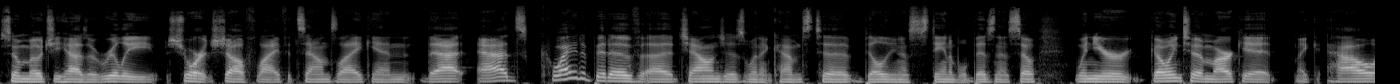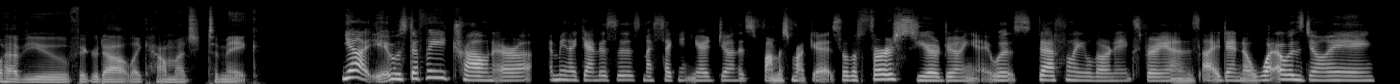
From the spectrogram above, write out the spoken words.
So mochi has a really short shelf life, it sounds like, and that adds quite a bit of uh, challenges when it comes to building a sustainable business. So when you're going to a market, like how have you figured out like how much to make? Yeah, it was definitely trial and error. I mean, again, this is my second year doing this farmers market. So the first year doing it, it was definitely a learning experience. I didn't know what I was doing.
